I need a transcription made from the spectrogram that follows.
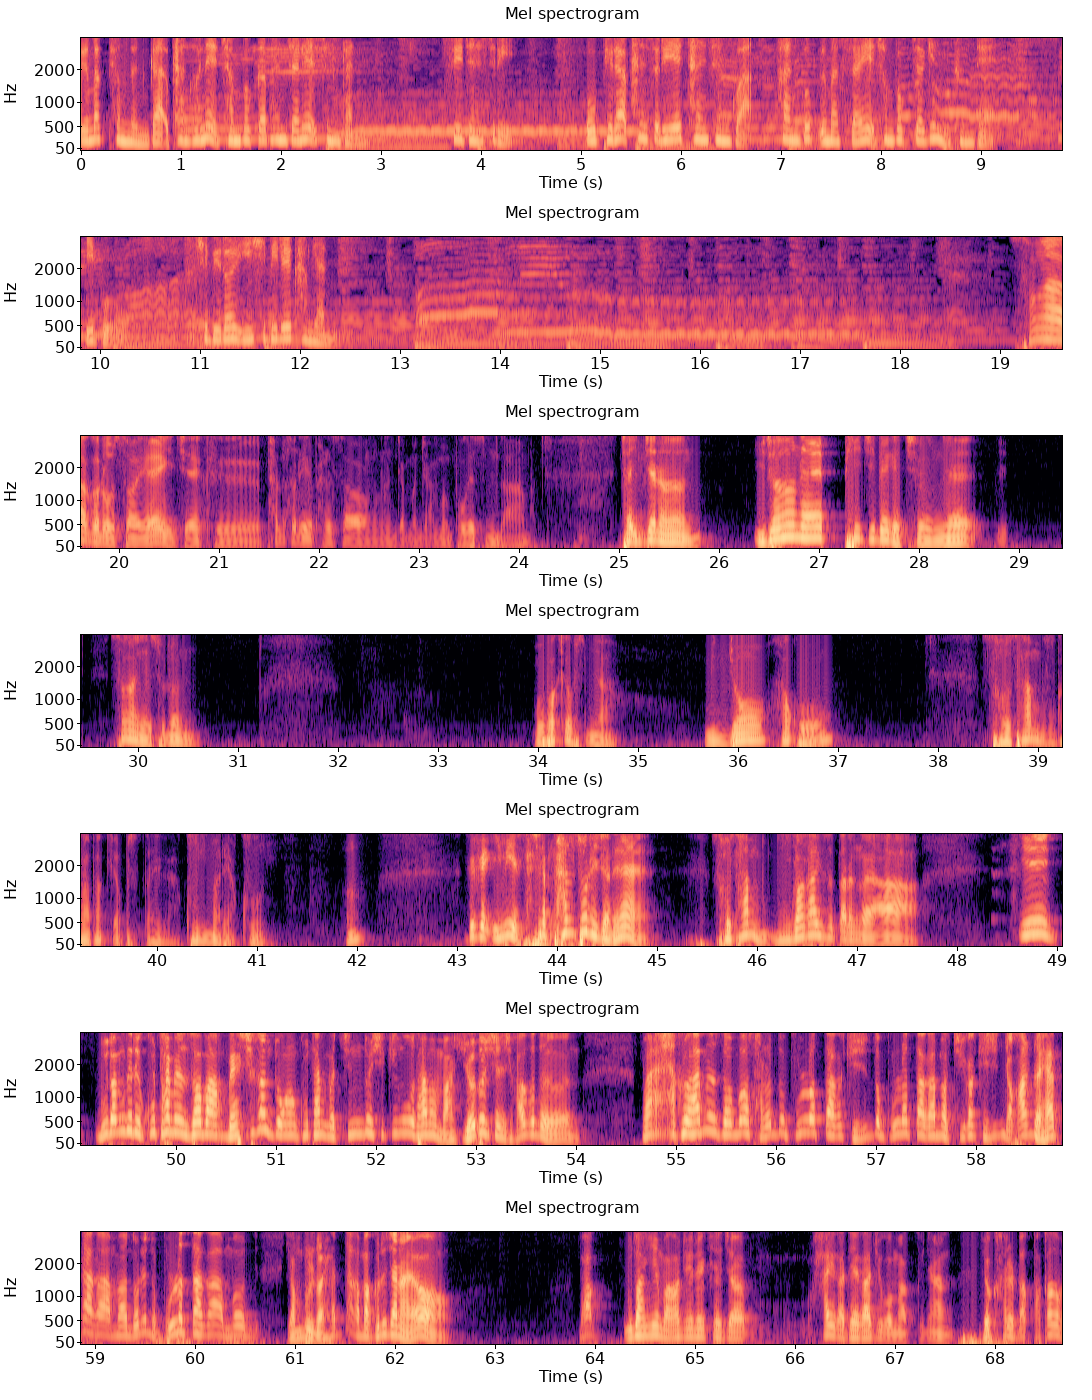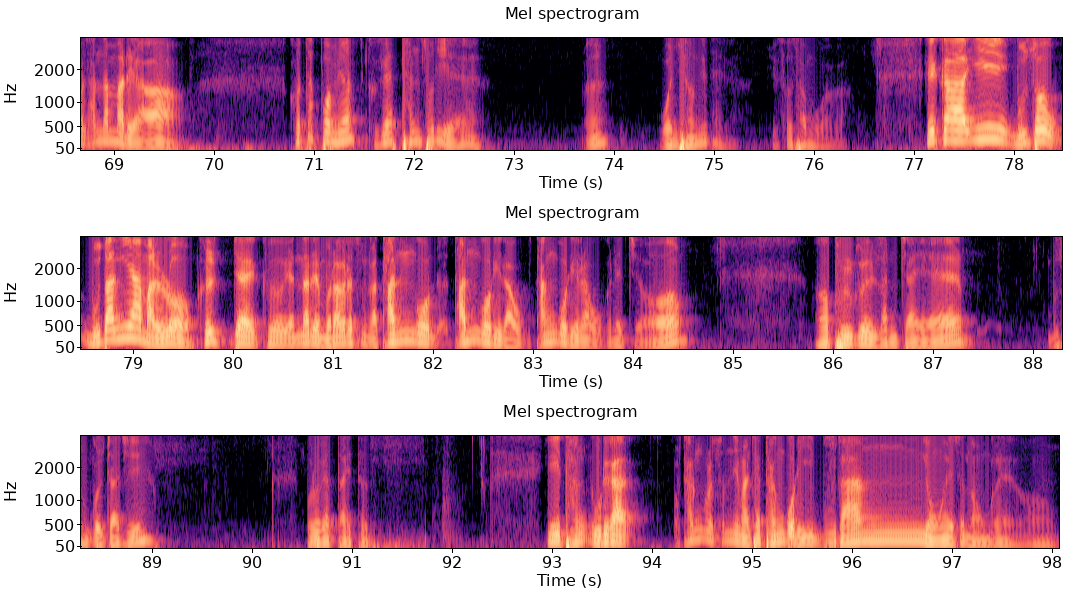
음악 평론가 강헌의 전복과 반전의 순간. 시즌 3. 오페라 판소리의 탄생과 한국 음악사의 전복적인 근대. 2부. 11월 21일 강연. 성악으로서의 이제 그 판소리의 발성을 이제 먼저 한번 보겠습니다. 자 이제는 이전의 피지배 계층의 성악 예술은 뭐밖에 없었냐? 민족하고 서사무가밖에 없었다 이거. 군 말이야 군. 어? 그러니까 이미 사실은 판소리 전에 서사무가가 있었다는 거야. 이 무당들이 굿하면서 막 몇 시간 동안 굿하면 뭐 진도 시키고 굿하면 막 8시간씩 하거든. 막그 하면서 뭐 사람도 불렀다가 귀신도 불렀다가 막 지가 귀신 역할도 했다가 막 노래도 불렀다가 뭐 연불도 했다가 막 그러잖아요. 막 무당이 와가지고 이렇게 저 하이가 돼가지고 막 그냥 역할을 막 바꿔가면서 한단 말이야. 딱 보면 그게 판소리에 어? 원형이다. 이 서사무가가. 그러니까 이 무소 무당이야말로 그 이제 그 옛날에 뭐라 그랬습니까? 단골 단골이라고 단골이라고 그랬죠. 어 붉을 단자에 무슨 골자지? 모르겠다 하여튼. 이 당 우리가 단골 손님할 때 단골이 무당 용어에서 나온 거예요.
